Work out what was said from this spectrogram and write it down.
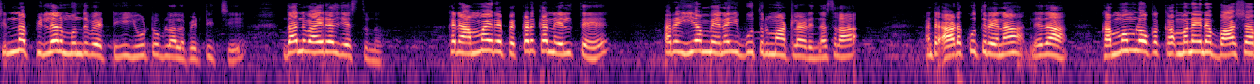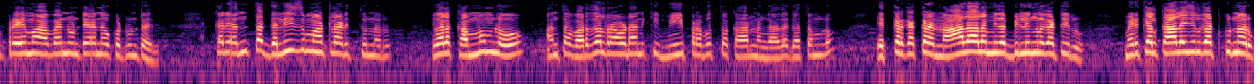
చిన్న పిల్లలు ముందు పెట్టి యూట్యూబ్లలో పెట్టించి దాన్ని వైరల్ చేస్తున్నారు. కానీ అమ్మాయి రేపు ఎక్కడికైనా వెళ్తే అరే ఈ అమ్మాయినా ఈ బూతులు మాట్లాడింది. అసలు అంటే ఆడకూతురేనా లేదా ఖమ్మంలో ఒక కమ్మనైన భాష ప్రేమ అవన్నీ ఉంటాయని ఒకటి ఉంటుంది. కానీ అంత గలీజు మాట్లాడుతున్నారు. ఇవాళ ఖమ్మంలో అంత వరదలు రావడానికి మీ ప్రభుత్వ కారణం కాదా గతంలో? ఎక్కడికక్కడ నాలాల మీద బిల్డింగ్లు కట్టిర్రు. మెడికల్ కాలేజీలు కట్టుకున్నారు.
